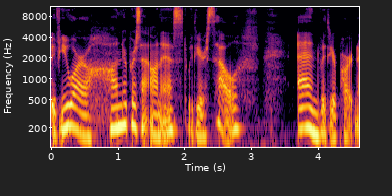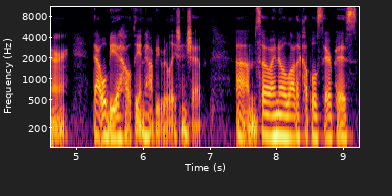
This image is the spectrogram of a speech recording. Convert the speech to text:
if you are hundred percent honest with yourself and with your partner, that will be a healthy and happy relationship. Um, so I know a lot of couples therapists,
